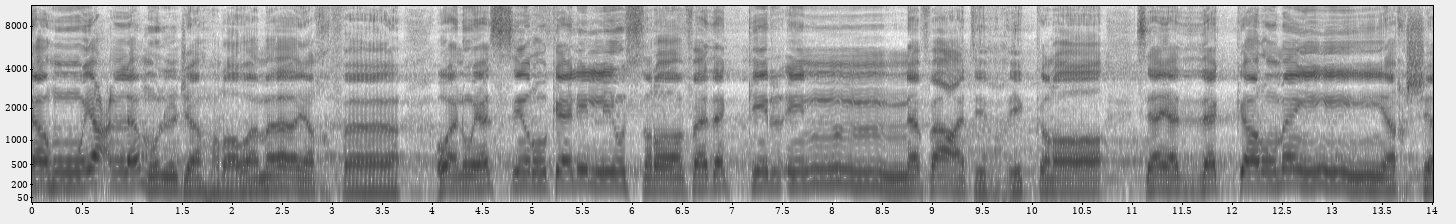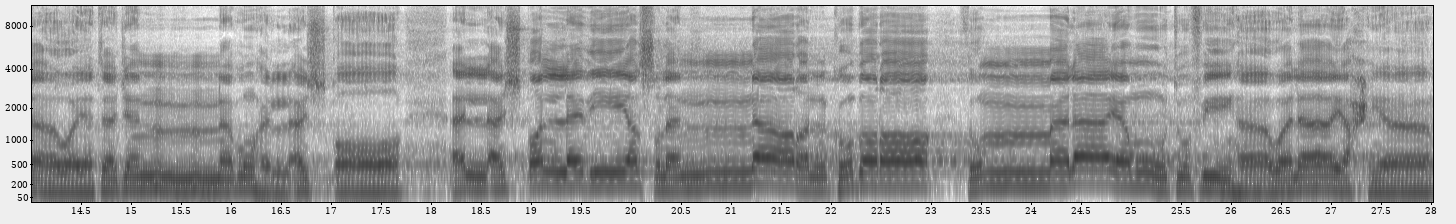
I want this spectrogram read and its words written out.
إنه يعلم الجهر وما يخفى. ونيسرك لليسرى فذكر إن نفعت الذكرى. سيذكر من يخشى ويتجنبها الأشقى. الأشقى الذي يصلى النار الكبرى. ثم لا يموت فيها ولا يحيا.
